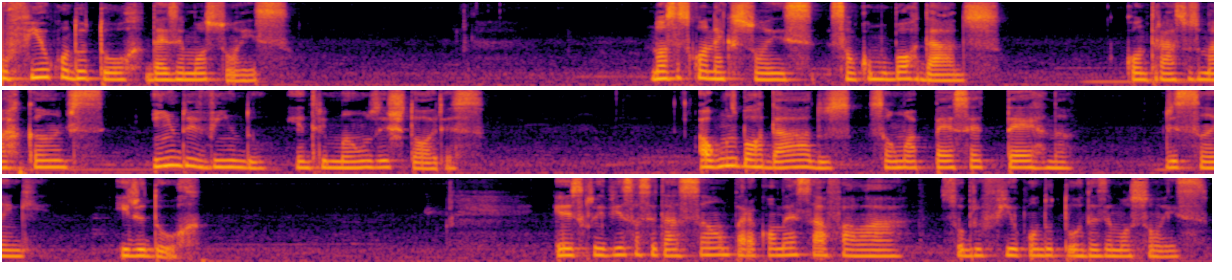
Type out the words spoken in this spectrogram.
O fio condutor das emoções. Nossas conexões são como bordados, com traços marcantes indo e vindo entre mãos e histórias. Alguns bordados são uma peça eterna de sangue e de dor. Eu escrevi essa citação para começar a falar sobre o fio condutor das emoções.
